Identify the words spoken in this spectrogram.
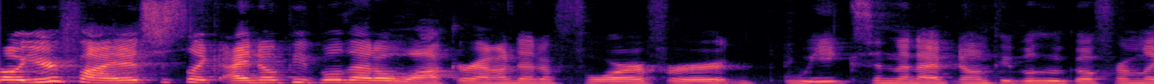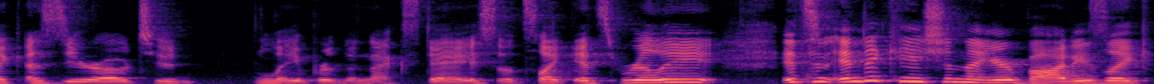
Oh, you're fine. It's just like I know people that'll walk around at a four for weeks, and then I've known people who go from like a zero to labor the next day. So it's like it's really it's an indication that your body's like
